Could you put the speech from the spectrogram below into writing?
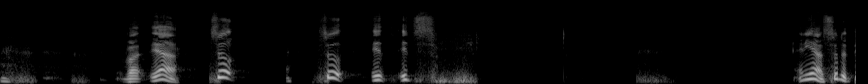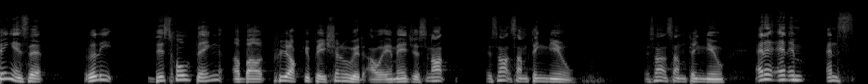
but yeah, so so it, it's and yeah, so the thing is that really this whole thing about preoccupation with our image is not it's not something new. It's not something new. And and and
